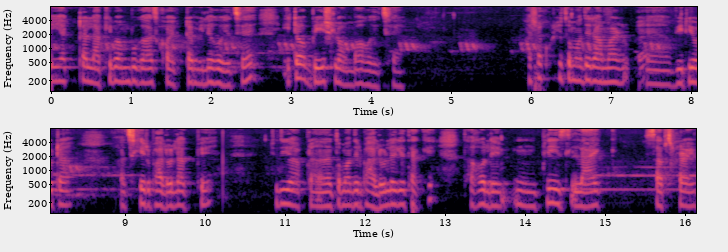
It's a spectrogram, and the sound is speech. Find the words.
এই একটা লাকি বাম্বু গাছ কয়েকটা মিলে হয়েছে। এটাও বেশ লম্বা হয়েছে। আশা করি তোমাদের আমার ভিডিওটা আজকের ভালো লাগবে। যদি আপনার তোমাদের ভালো লেগে থাকে, তাহলে please like subscribe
